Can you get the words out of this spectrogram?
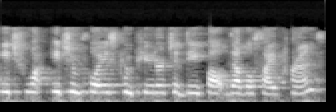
each one, each employee's computer to default double-side print,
